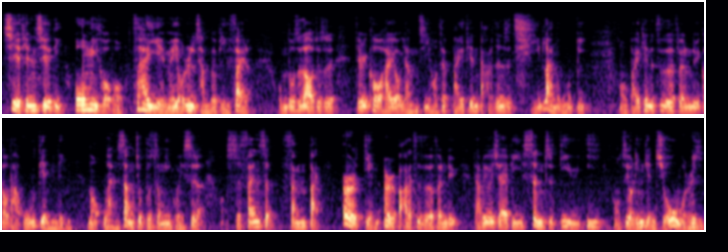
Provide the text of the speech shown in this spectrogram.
谢天谢地，阿弥陀佛，再也没有日常的比赛了。我们都知道，就是 Gary Cole 还有杨基哈，在白天打的真的是奇烂无比哦，白天的自责分率高达五点零，那晚上就不是这么一回事了哦，十三胜三败，二点二八的自责分率，WHIP 甚至低于一哦，只有零点九五而已。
